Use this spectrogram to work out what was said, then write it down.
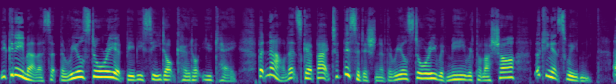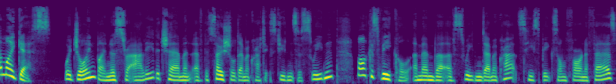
You can email us at therealstory at bbc.co.uk. But now let's get back to this edition of The Real Story with me, Ritula Shah, looking at Sweden. And my guests. We're joined by Nusra Ali, the chairman of the Social Democratic Students of Sweden, Marcus Wiechel, a member of Sweden Democrats. He speaks on foreign affairs.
